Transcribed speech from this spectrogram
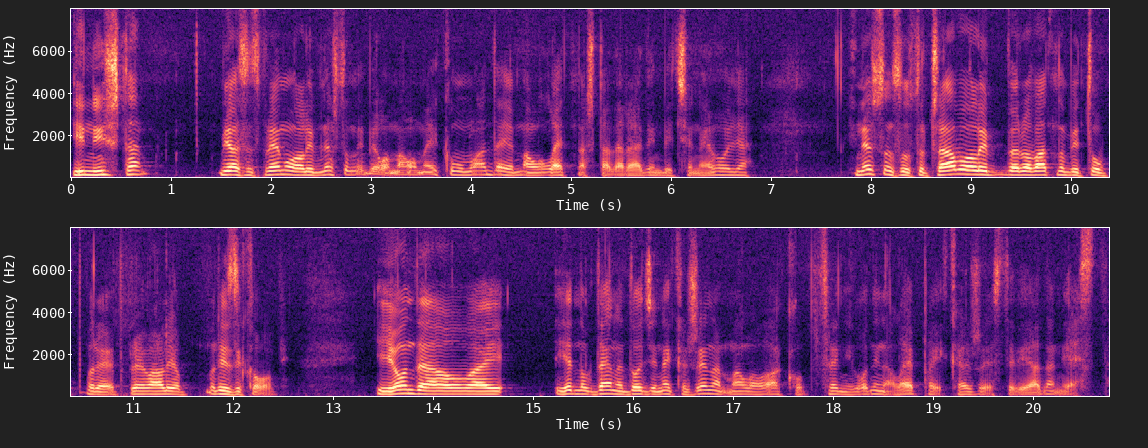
I ništa. Ja sam spremao, ali nešto mi je bilo malo majkom, mlada je, malo letna, šta da radim, bit će nevolja. I nešto sam se ustručavao, ali verovatno bi tu pre, prevalio, rizikovao bi. I onda ovaj, jednog dana dođe neka žena, malo ovako srednjih godina, lepa i kaže, jeste vi jadan? Jeste.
